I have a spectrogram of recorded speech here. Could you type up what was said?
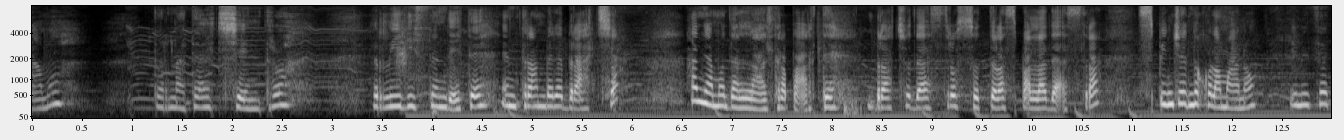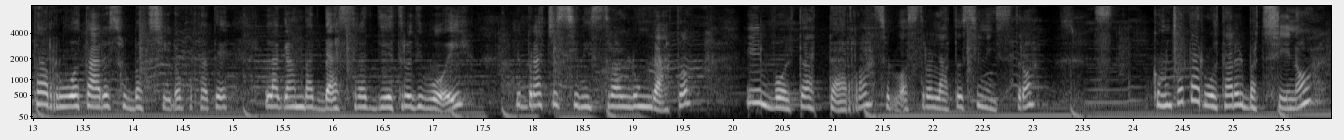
Sciogliamo, tornate al centro, ridistendete entrambe le braccia, andiamo dall'altra parte, braccio destro sotto la spalla destra, spingendo con la mano, iniziate a ruotare sul bacino, portate la gamba destra dietro di voi, il braccio sinistro allungato, il volto è a terra sul vostro lato sinistro, cominciate a ruotare il bacino.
